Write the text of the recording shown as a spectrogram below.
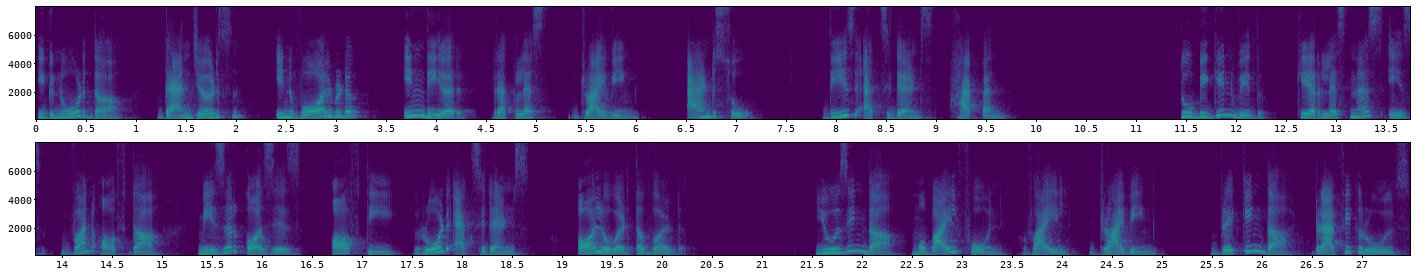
ignore the dangers involved in their reckless driving, and so these accidents happen. To begin with, carelessness is one of the major causes of the road accidents all over the world. Using the mobile phone while driving, breaking the traffic rules,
